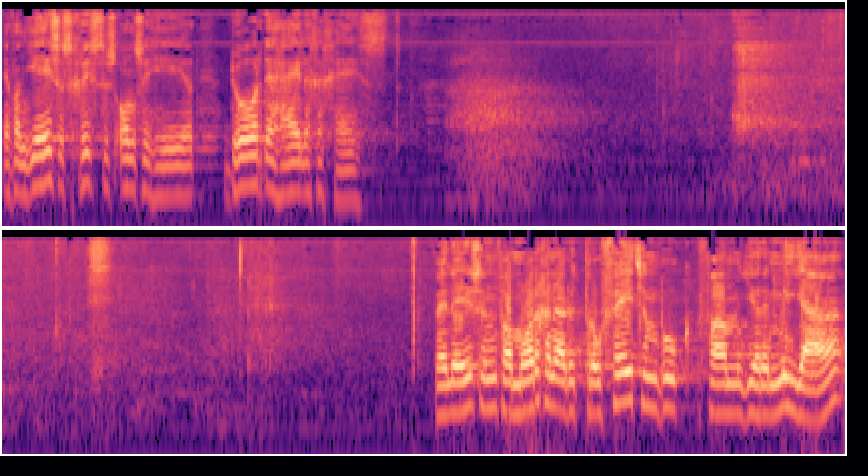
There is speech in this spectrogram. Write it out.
en van Jezus Christus onze Heer door de Heilige Geest. Wij lezen vanmorgen uit het profetenboek van Jeremia.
